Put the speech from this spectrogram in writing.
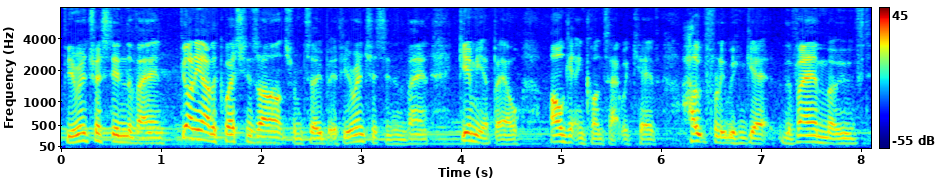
If you're interested in the van, got any other questions, I'll answer them too. But if you're interested in the van, give me a bell. I'll get in contact with Kev. Hopefully, we can get the van moved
